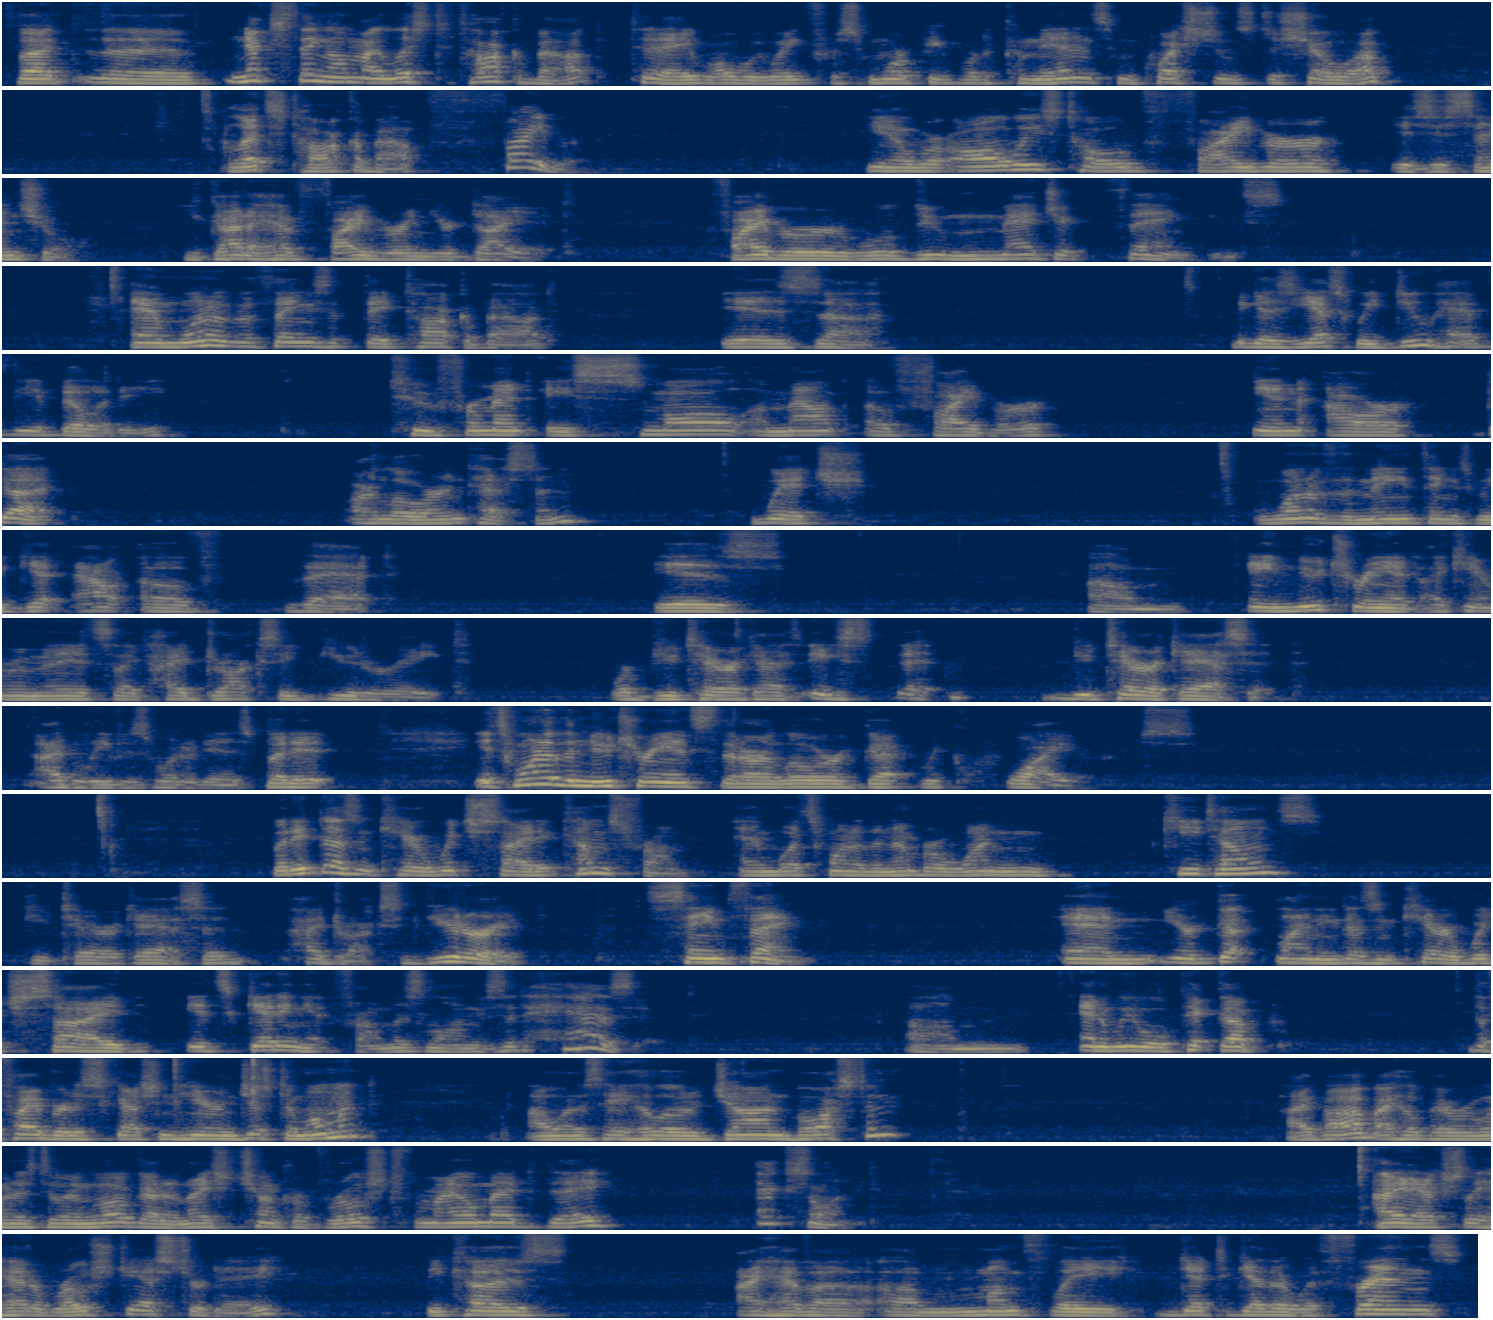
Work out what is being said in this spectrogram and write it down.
But the next thing on my list to talk about today, while we wait for some more people to come in and some questions to show up, let's talk about fiber. You know, we're always told fiber is essential. You got to have fiber in your diet. Fiber will do magic things. And one of the things that they talk about is uh, because, yes, we do have the ability to ferment a small amount of fiber in our gut, our lower intestine, which one of the main things we get out of that is um, a nutrient. I can't remember. It's like hydroxybutyrate or butyric acid. Eh, butyric acid, I believe, is what it is. But it it's one of the nutrients that our lower gut requires. But it doesn't care which side it comes from. And what's one of the number one ketones? Butyric acid, hydroxybutyrate. Same thing and your gut lining doesn't care which side it's getting it from as long as it has it. Um, and we will pick up the fiber discussion here in just a moment. I want to say hello to John Boston. Hi, Bob. I hope everyone is doing well. Got a nice chunk of roast for my OMAD today. Excellent. I actually had a roast yesterday because I have a, a monthly get together with friends,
